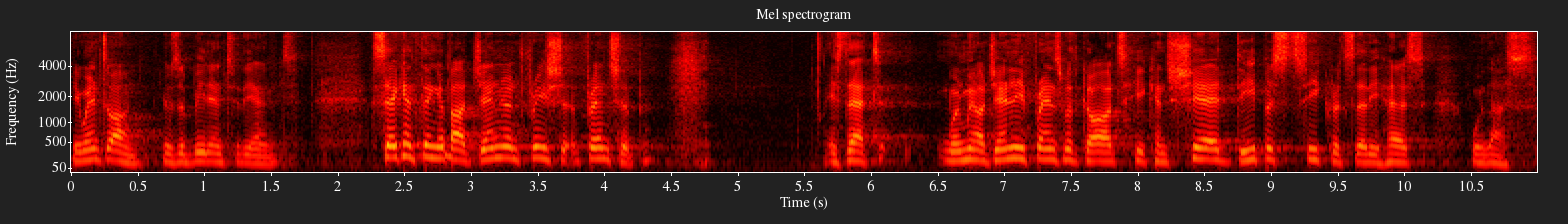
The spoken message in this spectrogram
He went on, he was obedient to the end. Second thing about genuine friendship is that when we are genuinely friends with God, He can share deepest secrets that He has with us.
